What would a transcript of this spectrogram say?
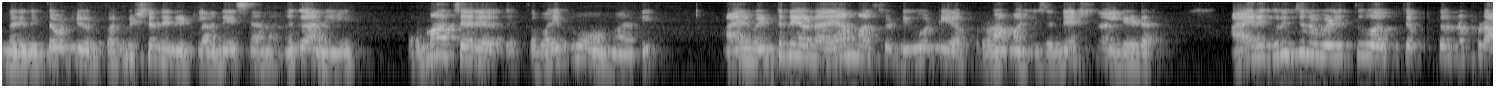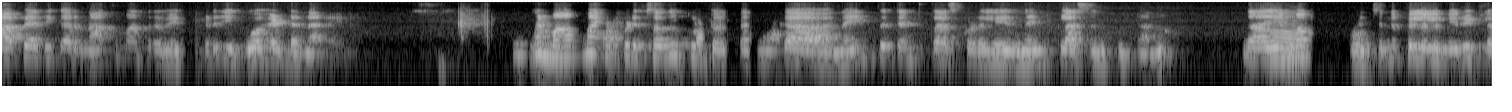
మరి వితౌట్ యువర్ పర్మిషన్ నేను ఇట్లా అనేసాను అనగానే బ్రహ్మాచార్య యొక్క వైభవం అమ్మాది ఆయన వెంటనే I am also devotee of Rama his a national leader ఆయన గురించి నువ్వు వెళుతూ చెప్తున్నప్పుడు ఆపే అధికారం నాకు మాత్రమే. ఎక్కడిది గో హెడ్ అన్నారు ఆయన. మా అమ్మాయి అప్పుడు చదువుకుంటుంది. ఇంకా నైన్త్ టెన్త్ క్లాస్ కూడా లేదు. నైన్త్ క్లాస్ అనుకుంటాను. చిన్నపిల్లలు మీరు ఇట్లా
